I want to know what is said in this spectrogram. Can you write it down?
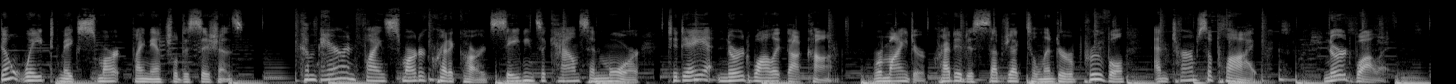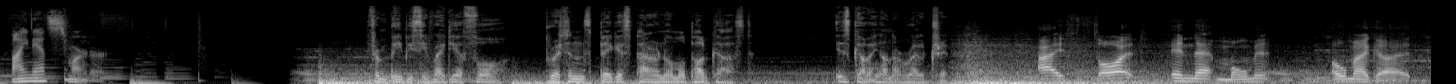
Don't wait to make smart financial decisions. Compare and find smarter credit cards, savings accounts, and more today at nerdwallet.com. Reminder credit is subject to lender approval and terms apply. NerdWallet. Finance smarter. From BBC Radio 4, Britain's biggest paranormal podcast is going on a road trip. I thought in that moment, oh my God,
